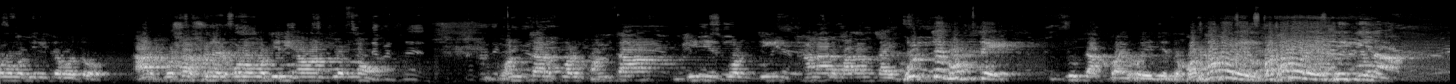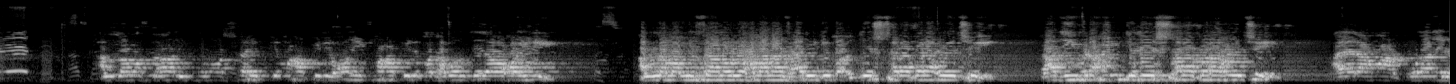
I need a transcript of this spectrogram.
অনুমতি নিতে হতো। আর প্রশাসনের অনুমতি নেওয়ার জন্য ঘণ্টার পর ঘণ্টা, দিনের পর দিন থানার বারান্দায় ঘুরতে ঘুরতে জুতা ক্ষয় হয়ে যেত। কথা বলেন কথা বলেন, ঠিক না? আল্লাহ সাহেবকে মাহফিলে, অনেক মাহফিলে কথা বলতে দেওয়া হয়নি। আল্লামা মিজানুর রহমান আজহারিকে দেশ ছাড়া করা হয়েছে। কাজী ইব্রাহিমকে দেশ করা হয়েছে। আমার কোরআনের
